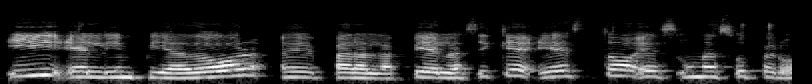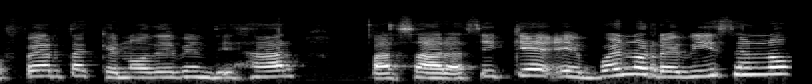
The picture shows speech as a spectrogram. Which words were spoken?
y el limpiador eh, para la piel. Así que esto es una súper oferta que no deben dejar pasar. Así que, eh, bueno, revísenlo.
